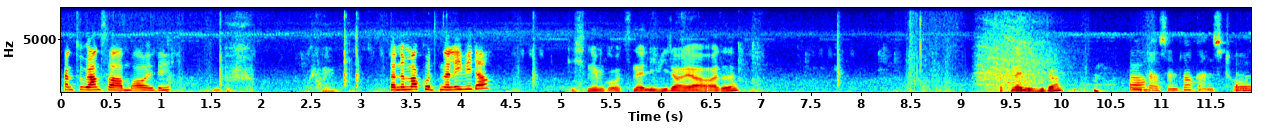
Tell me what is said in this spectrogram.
Kannst du ganz haben, brauche ich nicht. Okay. Dann nimm mal kurz Nelly wieder. Ich nehme kurz Nelly wieder, ja, warte. Ich hab Nelly wieder. Da sind wir ganz tot.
